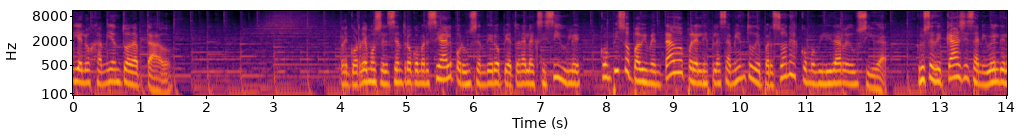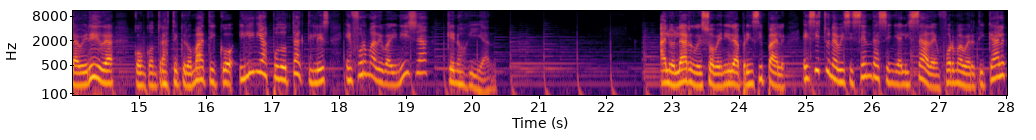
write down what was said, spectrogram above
y alojamiento adaptado. Recorremos el centro comercial por un sendero peatonal accesible con piso pavimentado para el desplazamiento de personas con movilidad reducida, cruces de calles a nivel de la vereda con contraste cromático y líneas podotáctiles en forma de vainilla que nos guían. A lo largo de su avenida principal existe una bicisenda señalizada en forma vertical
